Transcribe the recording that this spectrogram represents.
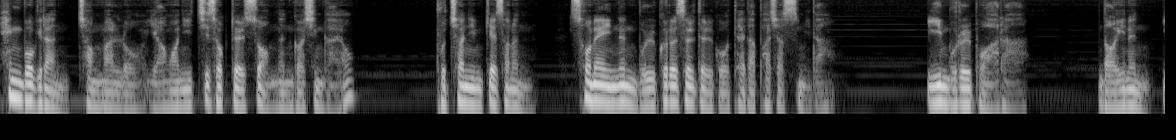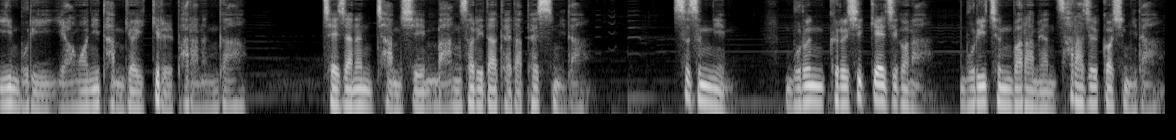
행복이란 정말로 영원히 지속될 수 없는 것인가요? 부처님께서는 손에 있는 물그릇을 들고 대답하셨습니다. 이 물을 보아라. 너희는 이 물이 영원히 담겨 있기를 바라는가? 제자는 잠시 망설이다 대답했습니다. 스승님, 물은 그릇이 깨지거나 물이 증발하면 사라질 것입니다.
